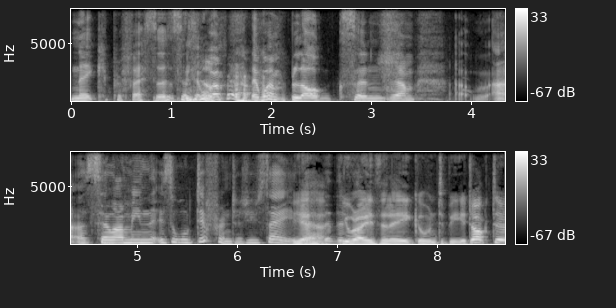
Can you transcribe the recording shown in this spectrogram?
naked professors and there weren't there weren't blogs and um, uh, so I mean, it's all different, as you say. Yeah, the- the- you were either a, going to be a doctor,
